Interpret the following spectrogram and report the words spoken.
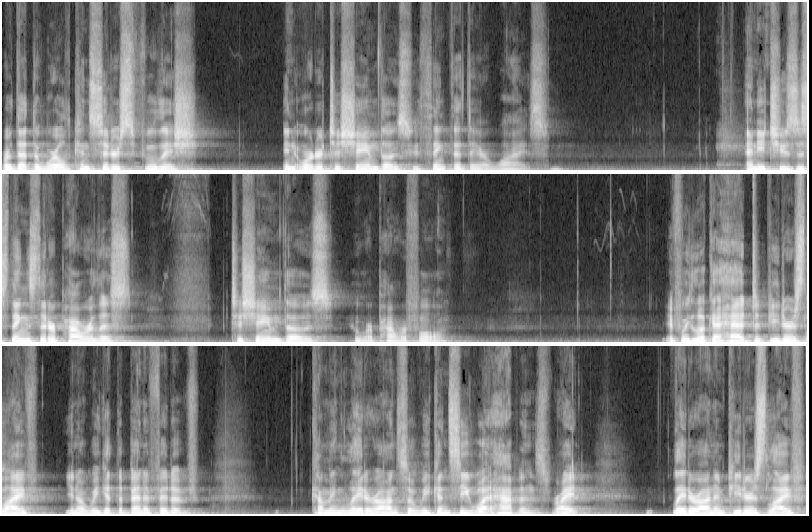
or that the world considers foolish, in order to shame those who think that they are wise. And he chooses things that are powerless to shame those who are powerful. If we look ahead to Peter's life, you know, we get the benefit of coming later on, so we can see what happens, right? Later on in Peter's life,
